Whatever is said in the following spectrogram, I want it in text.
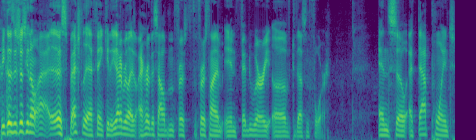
Because it's just you know, especially I think you know you got to realize I heard this album first the first time in February of 2004, and so at that point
